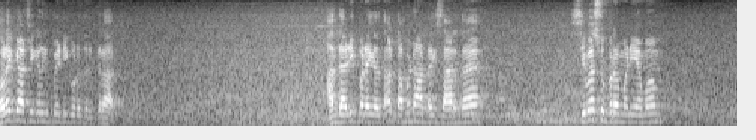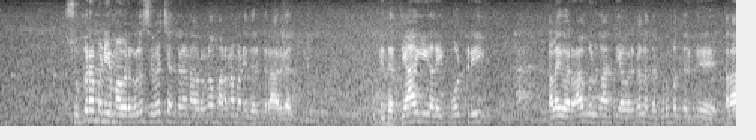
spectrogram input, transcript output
தொலைக்காட்சிகளுக்கு பேட்டி கொடுத்திருக்கிறார். அந்த அடிப்படையில் தான் தமிழ்நாட்டை சார்ந்த சிவசுப்பிரமணியமும் சுப்பிரமணியம் அவர்களும் சிவச்சந்திரன் அவர்களும் மரணம் அடைந்திருக்கிறார்கள். இந்த தியாகிகளை போற்றி தலைவர் ராகுல் காந்தி அவர்கள் அந்த குடும்பத்திற்கு தலா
